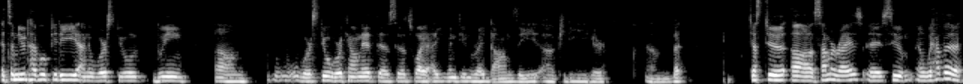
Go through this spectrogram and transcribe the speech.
it's a new type of PDE, and we're still doing um, we're still working on it. Uh, so that's why I even didn't write down the uh, PDE here. Um, but just to uh, summarize, uh, so and we have a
